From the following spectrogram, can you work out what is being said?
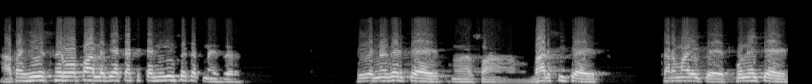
आता हे सर्व पालक एका ठिकाणी येऊ शकत नाही सर. हे नगरचे आहेत बार्शीचे आहेत करमाळीचे आहेत पुण्याचे आहेत.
